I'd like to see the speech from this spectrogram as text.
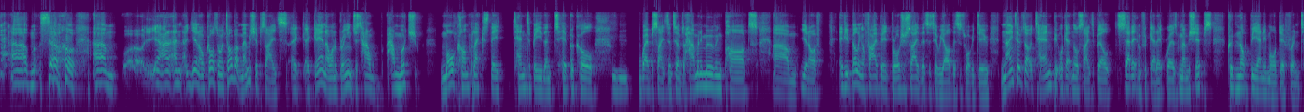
Um, so um, yeah, and, and, you know, of course, when we're talking about membership sites, again, I want to bring in just how how much more complex they tend to be than typical. Mm-hmm websites in terms of how many moving parts. Um, you know, if, if you're building a five page brochure site, this is who we are, this is what we do. Nine times out of 10, people getting those sites built, set it and forget it. Whereas memberships could not be any more different.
